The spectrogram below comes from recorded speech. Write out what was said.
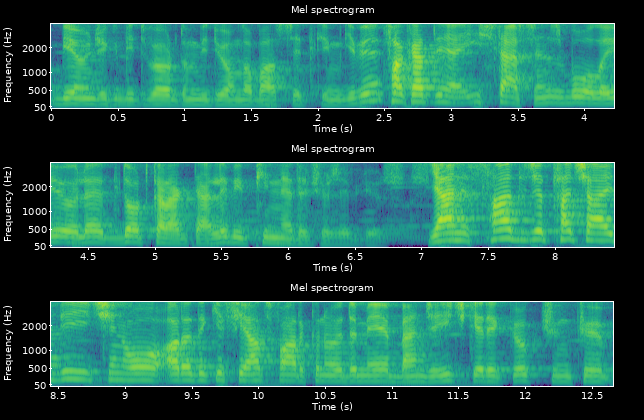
Bir önceki Bitword'un videomda bahsettiğim gibi. Fakat yani isterseniz bu olayı öyle 4 karakterli bir pinle de çözebiliyorsunuz. Yani sadece Touch ID için o aradaki fiyat farkını ödemeye bence hiç gerek yok. Çünkü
